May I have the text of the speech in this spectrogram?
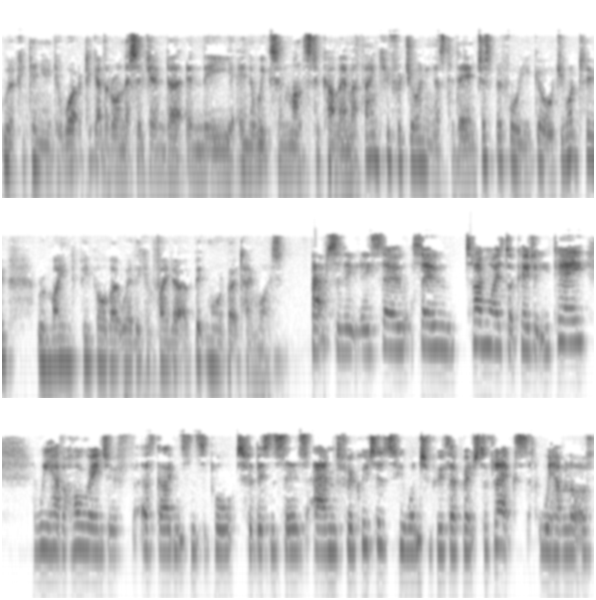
we're continuing to work together on this agenda in the in the weeks and months to come. Emma, thank you for joining us today. And just before you go, do you want to remind people about where they can find out a bit more about TimeWise? Absolutely. So so timewise.co.uk. We have a whole range of, of guidance and support for businesses and for recruiters who want to improve their approach to flex. We have a lot of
